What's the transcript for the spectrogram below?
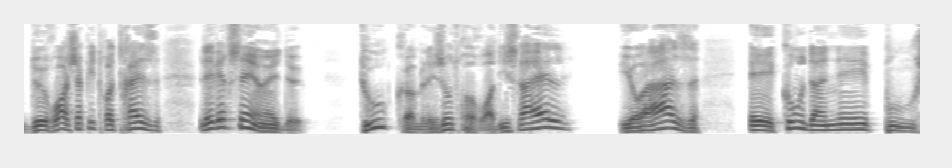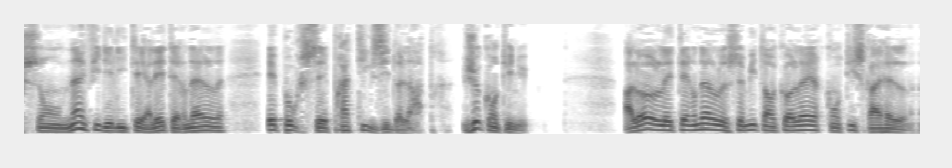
Deux rois chapitre 13, les versets 1 et 2. Tout comme les autres rois d'Israël, Joaz est condamné pour son infidélité à l'Éternel et pour ses pratiques idolâtres. Je continue. Alors l'Éternel se mit en colère contre Israël.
